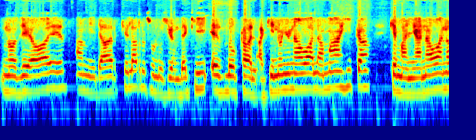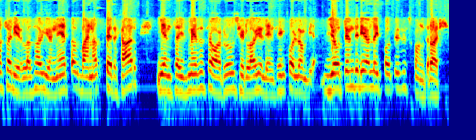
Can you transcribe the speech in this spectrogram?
nos lleva es a mirar que la resolución de aquí es local. Aquí no hay una bala mágica, que mañana van a salir las avionetas, van a asperjar y en seis meses se va a reducir la violencia en Colombia. Yo tendría la hipótesis contraria.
